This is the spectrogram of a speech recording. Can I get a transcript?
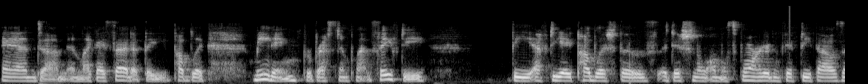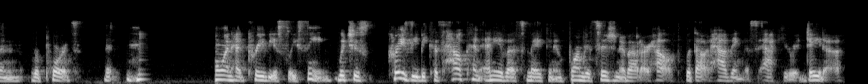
And um, and like I said at the public meeting for breast implant safety, the FDA published those additional almost 450,000 reports that no one had previously seen, which is crazy because how can any of us make an informed decision about our health without having this accurate data?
